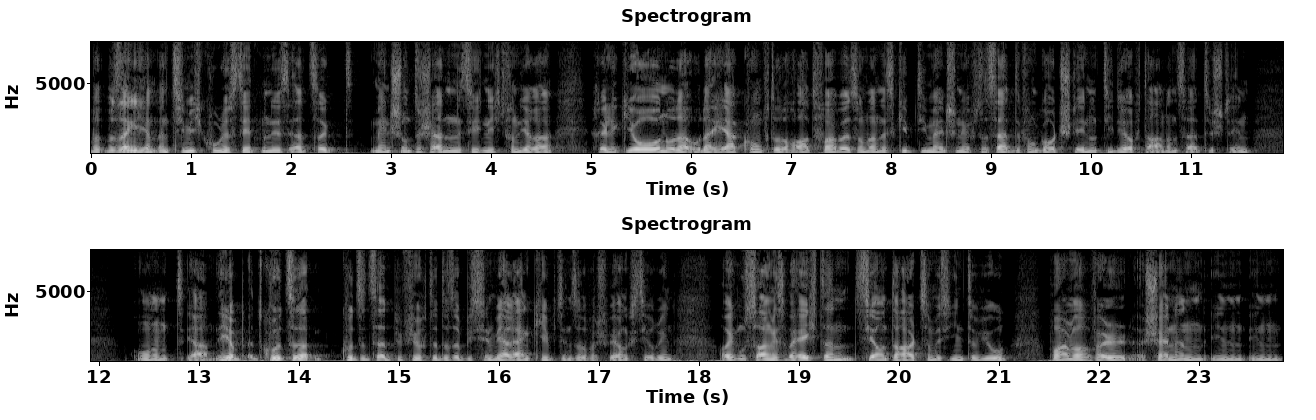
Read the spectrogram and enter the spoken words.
wa- was eigentlich ein, ein ziemlich cooles Statement ist, er hat gesagt, Menschen unterscheiden sich nicht von ihrer Religion oder, oder Herkunft oder Hautfarbe, sondern es gibt die Menschen, die auf der Seite von Gott stehen und die, die auf der anderen Seite stehen. Und ja, ich habe kurze, kurze Zeit befürchtet, dass er ein bisschen mehr reinkippt in so Verschwörungstheorien. Aber ich muss sagen, es war echt ein sehr unterhaltsames Interview. Vor allem auch, weil Shannon in, in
